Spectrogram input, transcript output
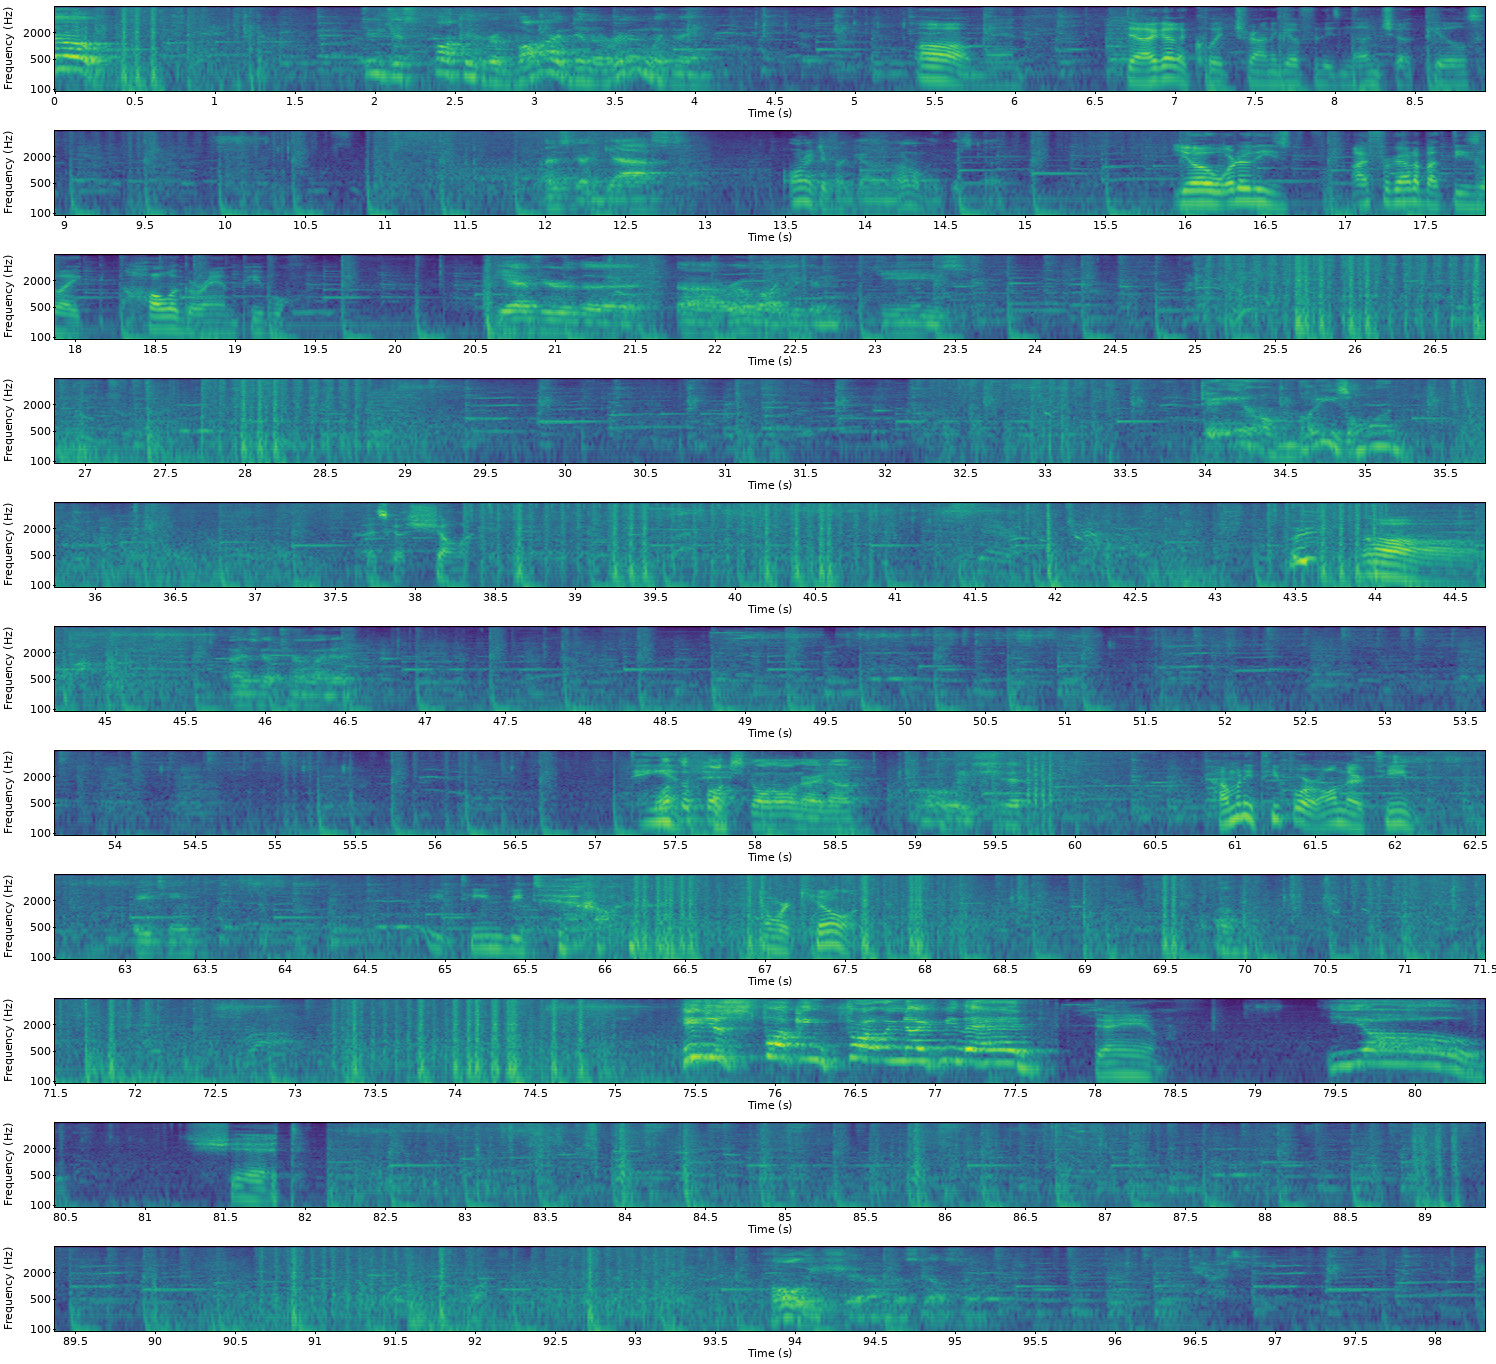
Yo! Dude just fucking revived in the room with me. Oh man. Dude, I gotta quit trying to go for these nunchuck kills. I just got gassed. I want a different gun. I don't like this gun. Yo, what are these? I forgot about these like hologram people. Yeah, if you're the uh, robot, you can. Jeez. Damn, buddy's on. I just got shocked. Oh, I just got termited. damn. What the fuck's going on right now? Holy shit. How many people are on their team? 18. 18 v2. and we're killing. Oh. He just fucking throwing knife me in the head! Damn. Yo! Shit. Holy disgusting. Damn it.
